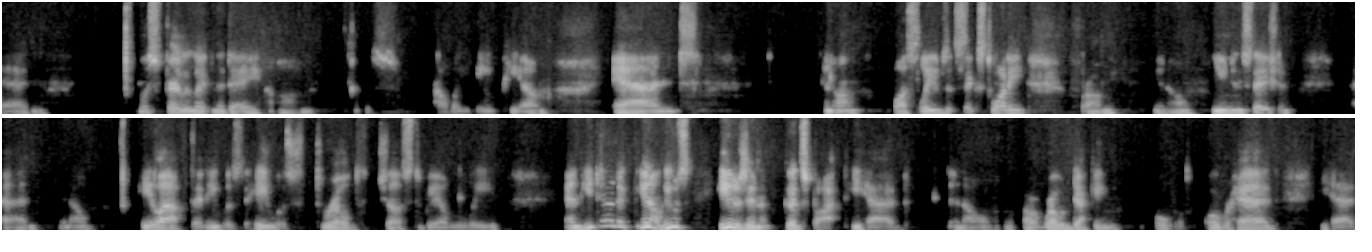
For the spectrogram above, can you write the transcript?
and it was fairly late in the day. Um, it was probably 8 p.m and you know bus leaves at 6.20 from you know union station. And you know he left and he was he was thrilled just to be able to leave and he did a, you know he was he was in a good spot. He had you know a road decking over overhead. He had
